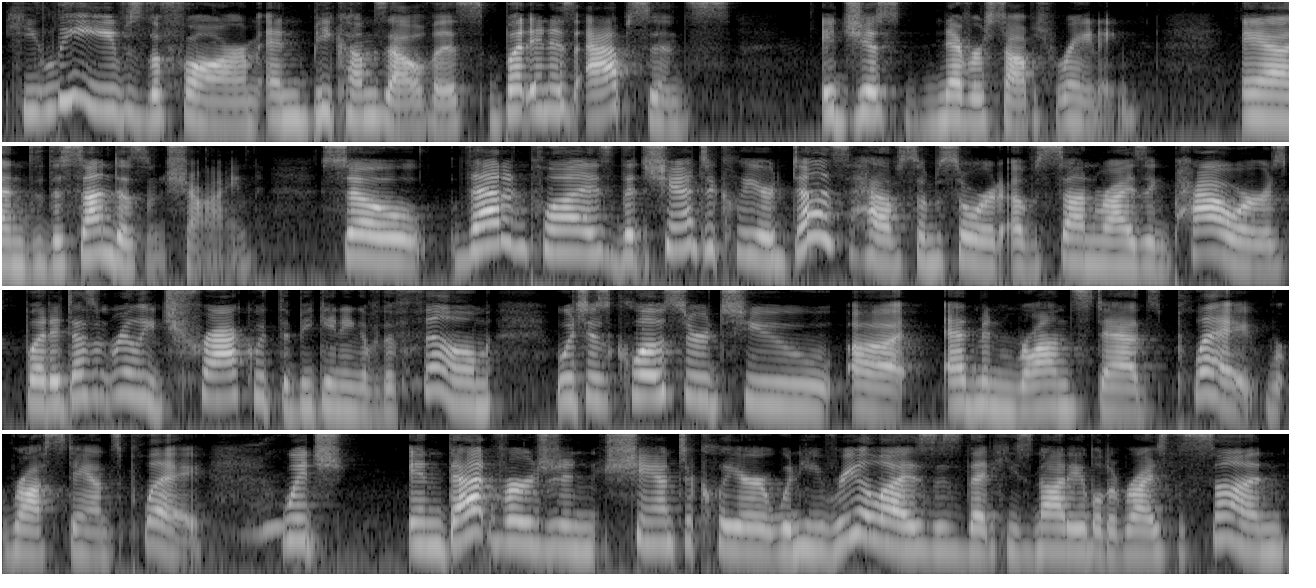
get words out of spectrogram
he leaves the farm and becomes Elvis, but in his absence, it just never stops raining and the sun doesn't shine. So that implies that Chanticleer does have some sort of sun rising powers, but it doesn't really track with the beginning of the film, which is closer to uh, Edmond Ronstadt's play, Rostand's play, which in that version, Chanticleer, when he realizes that he's not able to rise the sun,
